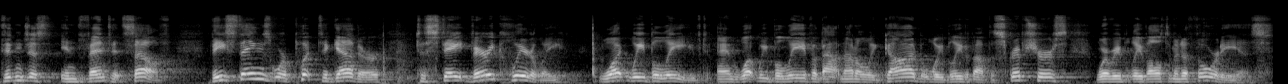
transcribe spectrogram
didn't just invent itself. These things were put together to state very clearly what we believed and what we believe about not only God, but what we believe about the scriptures, where we believe ultimate authority is.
